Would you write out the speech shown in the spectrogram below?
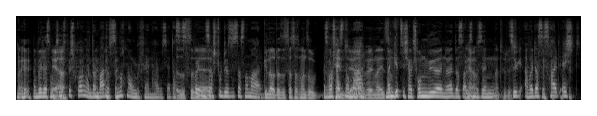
dann wird das Motiv Ja. besprochen und dann wartest du nochmal ungefähr ein halbes Jahr. Das, Das ist, ist so bei der- so Studios ist das normal. Genau, das ist das, was man so Also was kennt, heißt normal? Ja, man Man so, gibt sich halt schon Mühe, ne, das alles ein bisschen natürlich. zügig, aber das ist halt echt,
